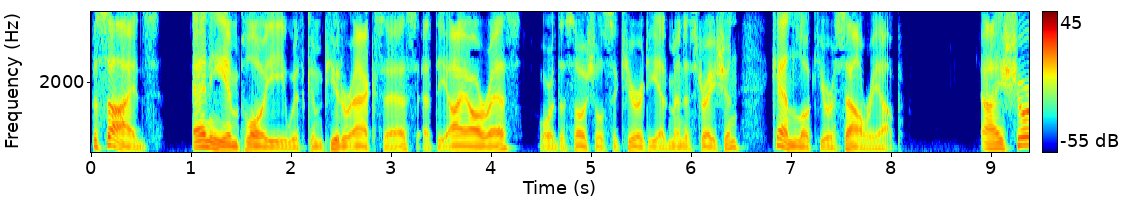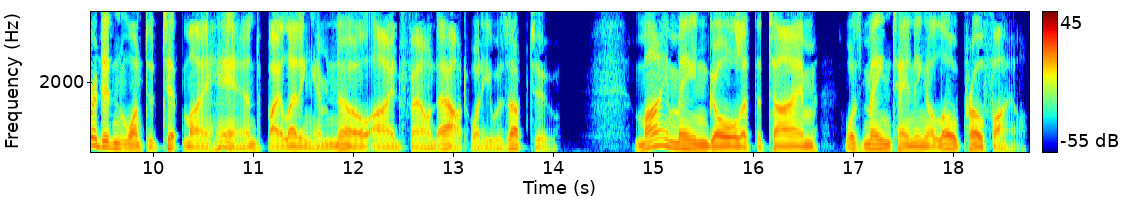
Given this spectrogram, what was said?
Besides, any employee with computer access at the IRS or the Social Security Administration can look your salary up. I sure didn't want to tip my hand by letting him know I'd found out what he was up to. My main goal at the time was maintaining a low profile,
